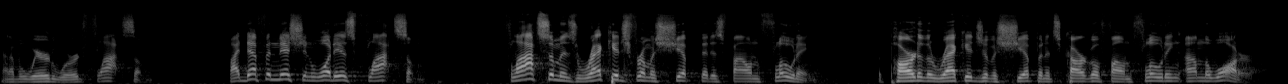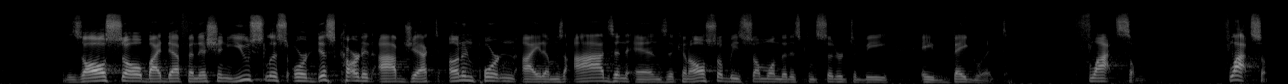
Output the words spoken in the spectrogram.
Kind of a weird word, flotsam. By definition, what is flotsam? Flotsam is wreckage from a ship that is found floating. The part of the wreckage of a ship and its cargo found floating on the water. It is also, by definition, useless or discarded object, unimportant items, odds and ends. That can also be someone that is considered to be a vagrant. Flotsam. Flotsam.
